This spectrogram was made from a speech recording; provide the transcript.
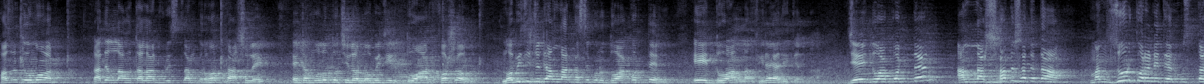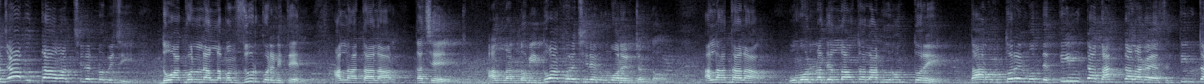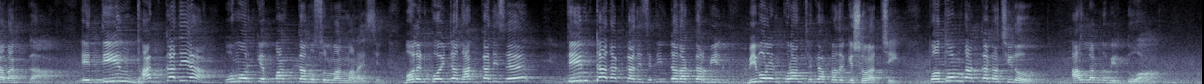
হজরত উমর রাদেল্লাহ তালাহুর ইসলাম গ্রহণটা আসলে এটা মূলত ছিল নবীজির দোয়ার ফসল। নবীজি যদি আল্লাহর কাছে কোনো দোয়া করতেন, এই দোয়া আল্লাহ ফিরাইয়া দিতেন না। যে দোয়া করতেন, আল্লাহর সাথে সাথে তা মঞ্জুর করে নিতেন। মুস্তাজাবুদ্দাওয়াত ছিলেন নবীজি। দোয়া করলে আল্লাহ মঞ্জুর করে নিতেন। আল্লাহ তালার কাছে আল্লাহ নবী দোয়া করেছিলেন উমরের জন্য। আল্লাহ তালা উমর রাদেল্লাহ তালাহুর অন্তরে তার অন্তরের মধ্যে তিনটা ধাক্কা লাগাইয়াছেন তিনটা ধাক্কা। এই তিন ধাক্কা দিয়া উমরকে পাক্কা মুসলমান বানাইছেন। বলেন, কয়টা ধাক্কা দিছে? তিনটা ধাক্কা দিছে। তিনটা ধাক্কার বিবরণ কোরআন থেকে আপনাদেরকে শোনাচ্ছি। প্রথম ধাক্কাটা ছিল আল্লাহ নবীর দোয়া।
